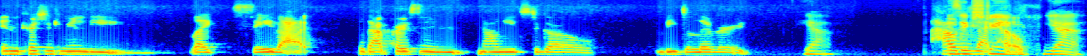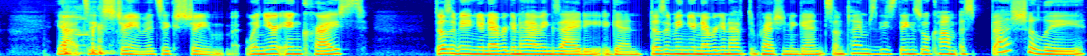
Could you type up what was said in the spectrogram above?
in the Christian community like say that that that person now needs to go be delivered. Yeah. How it's does extreme. that help? Yeah. Yeah, it's extreme. It's extreme. When you're in Christ, doesn't mean you're never going to have anxiety again. Doesn't mean you're never going to have depression again. Sometimes these things will come, especially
